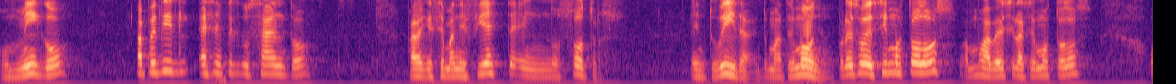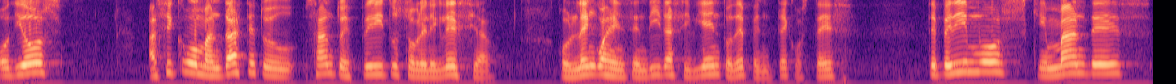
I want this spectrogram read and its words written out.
conmigo, a pedir ese Espíritu Santo para que se manifieste en nosotros en tu vida, en tu matrimonio. Por eso decimos todos, vamos a ver si lo hacemos todos, oh Dios, así como mandaste tu Santo Espíritu sobre la iglesia, con lenguas encendidas y viento de Pentecostés, te pedimos que mandes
